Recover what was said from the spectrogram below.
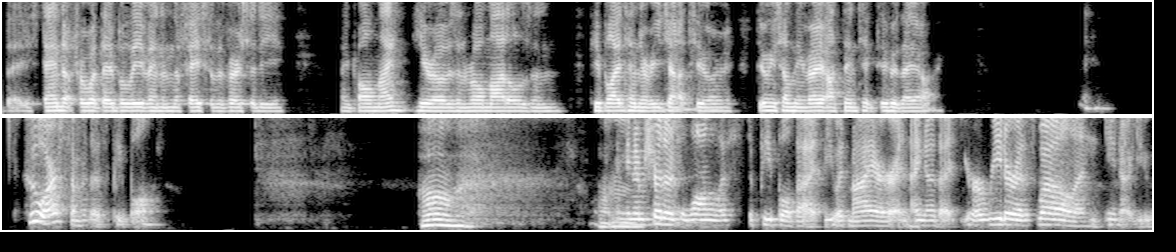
They stand up for what they believe in in the face of adversity. Like all my heroes and role models and people i tend to reach out to are doing something very authentic to who they are. Mm-hmm. who are some of those people oh I mean, I'm sure there's a long list of people that you admire, and I know that you're a reader as well, and you know you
